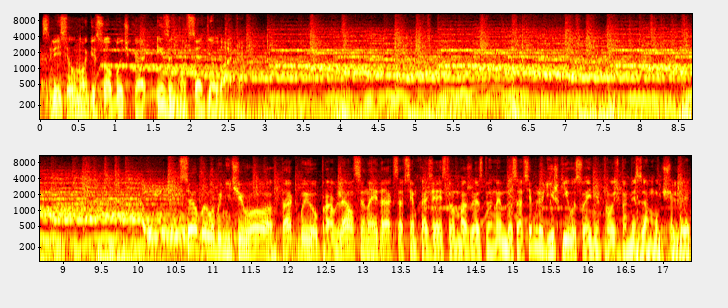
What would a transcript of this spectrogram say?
свесил ноги с облачка и занялся делами. Все было бы ничего, так бы и управлялся Найдак со всем хозяйством божественным, да совсем людишки его своими просьбами замучили.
